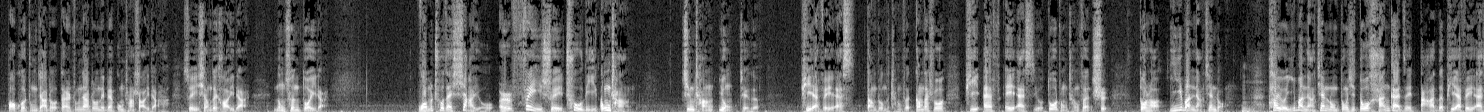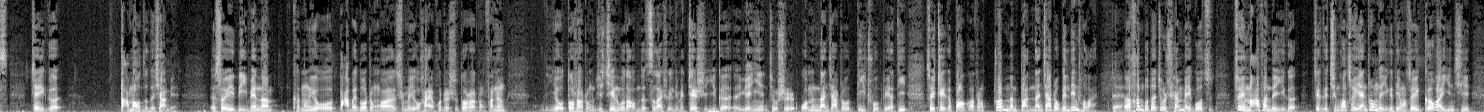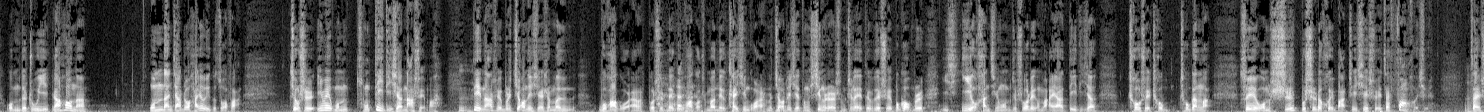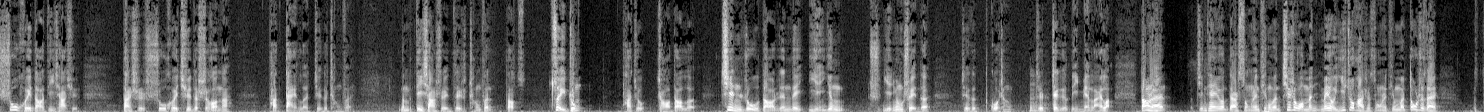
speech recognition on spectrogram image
包括中加州，但是中加州那边工厂少一点哈，所以相对好一点，农村多一点。我们处在下游，而废水处理工厂经常用这个 PFAS 当中的成分。刚才说 PFAS 有多种成分是。多少？一万两千种，它有一万两千种东西都涵盖在大的 PFAS 这个大帽子的下面，呃所以里面呢可能有八百多种啊，什么有害或者是多少种，反正有多少种就进入到我们的自来水里面，这是一个原因，就是我们南加州地处比较低，所以这个报告中专门把南加州给拎出来，对，呃，恨不得就是全美国最最麻烦的一个，这个情况最严重的一个地方，所以格外引起我们的注意。然后呢，我们南加州还有一个做法，就是因为我们从地底下拿水嘛，地拿水不是浇那些什么无花果啊，不是那个无花果什么那个开心果啊，什么浇这些东西杏仁什么之类，对不对？水不够，不是一一有旱情我们就说这个嘛。哎呀，地底下抽水抽抽干了，所以我们时不时的会把这些水再放回去，再输回到地下去。但是输回去的时候呢，它带了这个成分，那么地下水这个成分到最终。他就找到了进入到人类饮用饮用水的这个过程，就这个里面来了。当然，今天有点耸人听闻。其实我们没有一句话是耸人听闻，都是在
